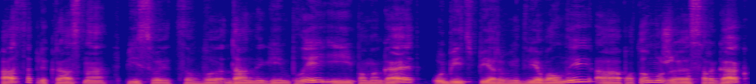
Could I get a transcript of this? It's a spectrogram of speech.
Хаса прекрасно вписывается в данный геймплей и помогает убить первые две волны, а потом уже Саргак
